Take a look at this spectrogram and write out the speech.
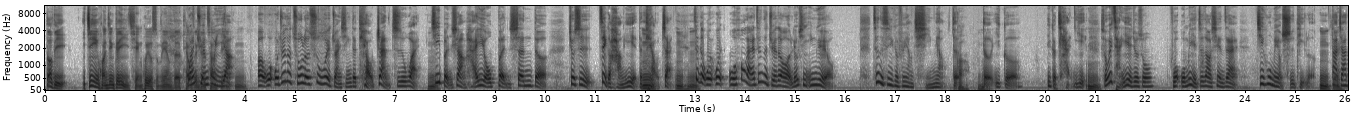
到底经营环境跟以前会有什么样的调整？完全不一样，嗯。呃，我我觉得除了数位转型的挑战之外，基本上还有本身的就是这个行业的挑战。嗯嗯，这个我我我后来真的觉得哦，流行音乐哦，真的是一个非常奇妙的的一个一个产业。嗯，所谓产业就是说，我我们也知道现在几乎没有实体了。嗯，大家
